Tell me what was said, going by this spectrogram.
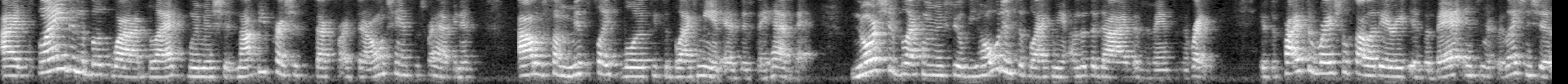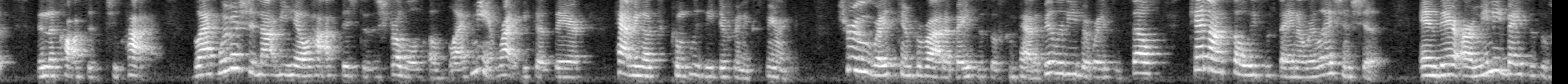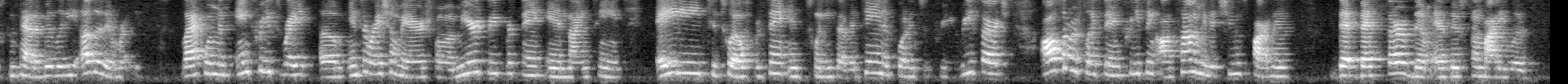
I explained in the book why black women should not be pressured to sacrifice their own chances for happiness out of some misplaced loyalty to black men, as if they have that. Nor should black women feel beholden to black men under the guise of advancing the race. If the price of racial solidarity is a bad intimate relationship, then the cost is too high. Black women should not be held hostage to the struggles of black men, right? Because they're having a completely different experience. True, race can provide a basis of compatibility, but race itself cannot solely sustain a relationship. And there are many bases of compatibility other than race. Black women's increased rate of interracial marriage from a mere 3% in 1980 to 12% in 2017, according to Pew research, also reflects their increasing autonomy to choose partners that best serve them as if somebody was,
